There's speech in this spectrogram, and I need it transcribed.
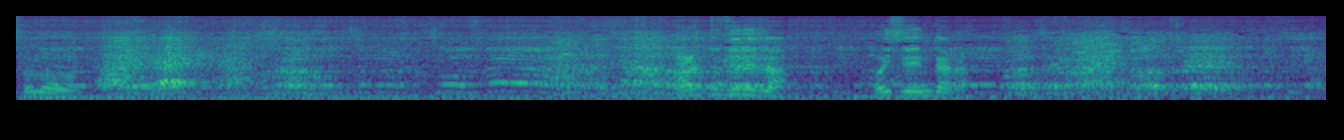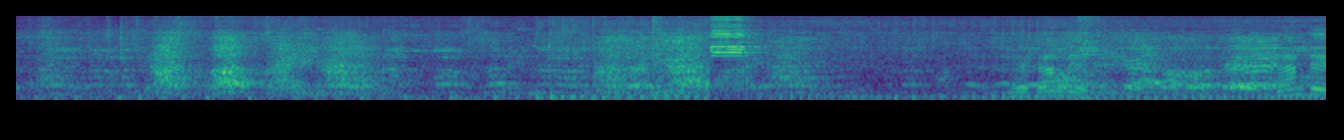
শোনো একটু দূরে যা হয়েছে ইন্দারা। এ, টান দে। টান দে।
